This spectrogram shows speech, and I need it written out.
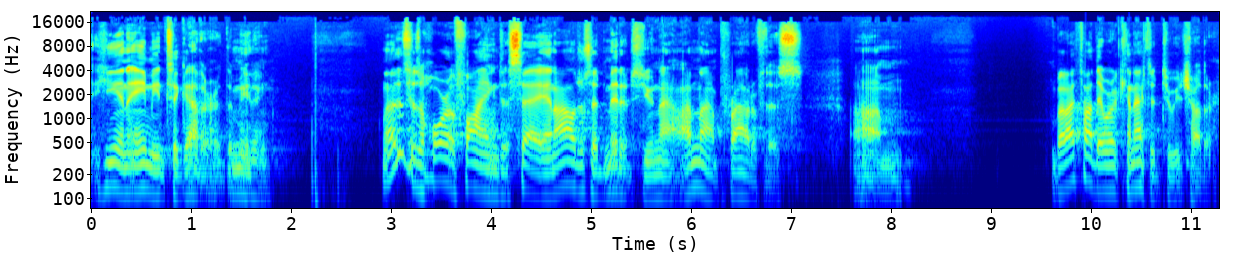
he and Amy together at the meeting. Now, this is horrifying to say, and I'll just admit it to you now. I'm not proud of this. Um, but I thought they were connected to each other,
